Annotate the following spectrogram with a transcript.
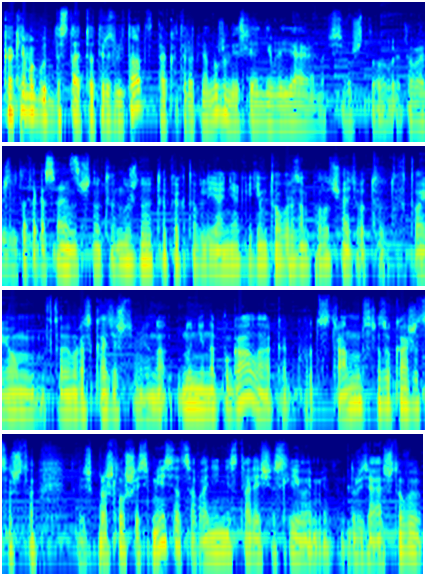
Как я могу достать тот результат, да, который мне нужен, если я не влияю на все, что этого результата касается? Ну, это, нужно это как-то влияние каким-то образом получать. Вот, вот в, твоем, в твоем рассказе, что меня ну, не напугало, а как вот странным сразу кажется, что то есть, прошло 6 месяцев, они не стали счастливыми. Друзья, а что вы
